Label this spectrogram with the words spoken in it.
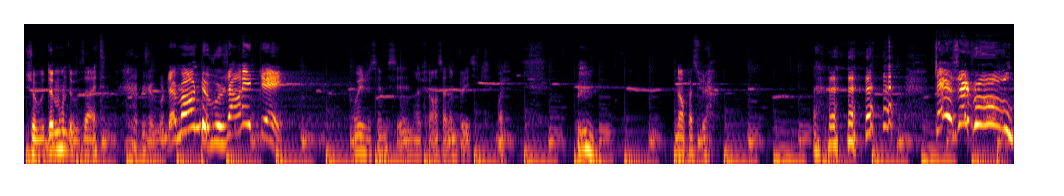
Je vous demande de vous arrêter. Je vous demande de vous arrêter Oui, je sais, mais c'est une référence à un homme politique. Bref. non, pas celui-là. Taisez-vous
